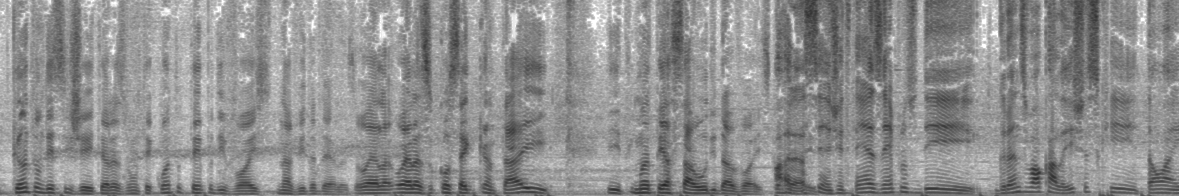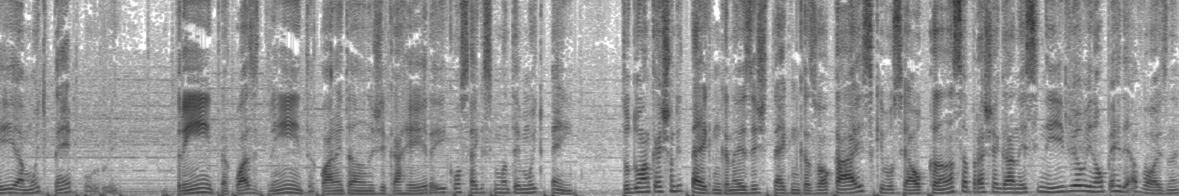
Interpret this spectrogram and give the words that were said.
que cantam desse jeito, elas vão ter quanto tempo de voz na vida delas? Ou, ela, ou elas conseguem cantar e, e manter a saúde da voz? Como é Olha, que é assim, a gente tem exemplos de grandes vocalistas que estão aí há muito tempo 30, quase 30, 40 anos de carreira e conseguem se manter muito bem. Tudo uma questão de técnica, né? Existem técnicas vocais que você alcança para chegar nesse nível e não perder a voz, né?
